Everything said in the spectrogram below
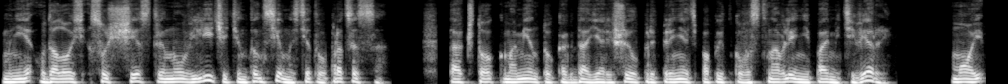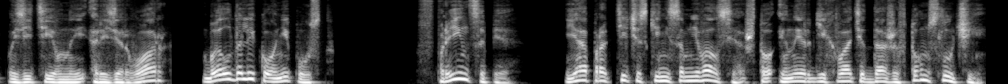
Мне удалось существенно увеличить интенсивность этого процесса. Так что к моменту, когда я решил предпринять попытку восстановления памяти Веры, мой позитивный резервуар был далеко не пуст. В принципе, я практически не сомневался, что энергии хватит даже в том случае,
